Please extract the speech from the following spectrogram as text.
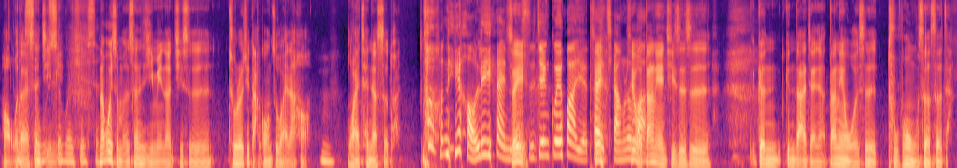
好，我大概三几名。位学生。那为什么三十几名呢？其实除了去打工之外呢，哈，嗯，我还参加社团。你好厉害！你的时间规划也太强了吧？所以我当年其实是跟跟大家讲讲，当年我是土风舞社社长。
